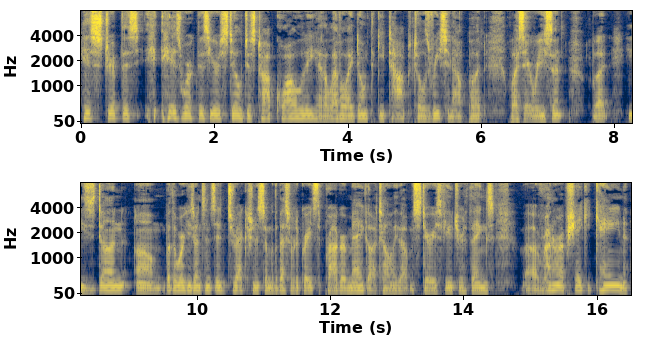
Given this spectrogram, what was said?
his strip this his work this year is still just top quality at a level I don't think he topped until his recent output. Well, I say recent, but he's done. Um, but the work he's done since Insurrection is some of the best of the greats. The Prager Meg, telling me about mysterious future things. Uh, runner-up Shaky Kane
